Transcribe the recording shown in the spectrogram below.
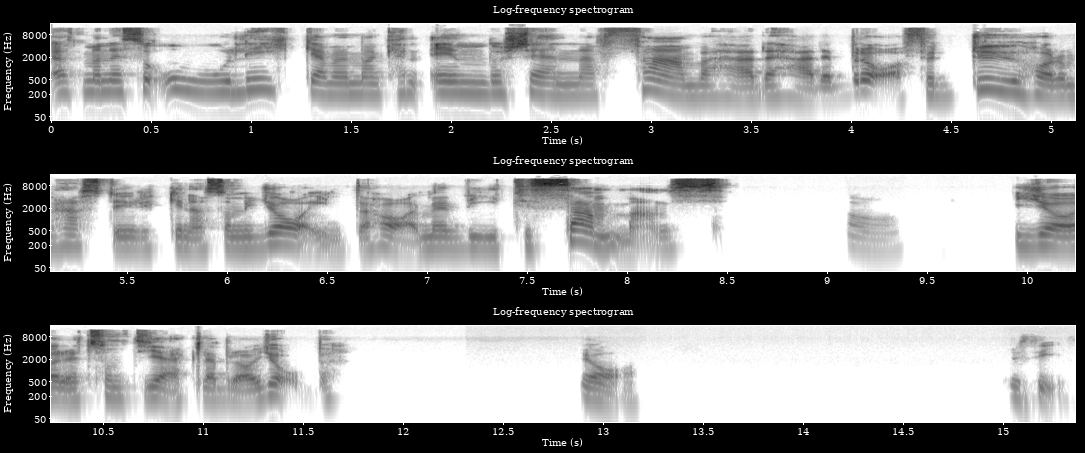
att man är så olika men man kan ändå känna fan vad här det här är bra för du har de här styrkorna som jag inte har men vi tillsammans ja. gör ett sånt jäkla bra jobb. Ja. Precis.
